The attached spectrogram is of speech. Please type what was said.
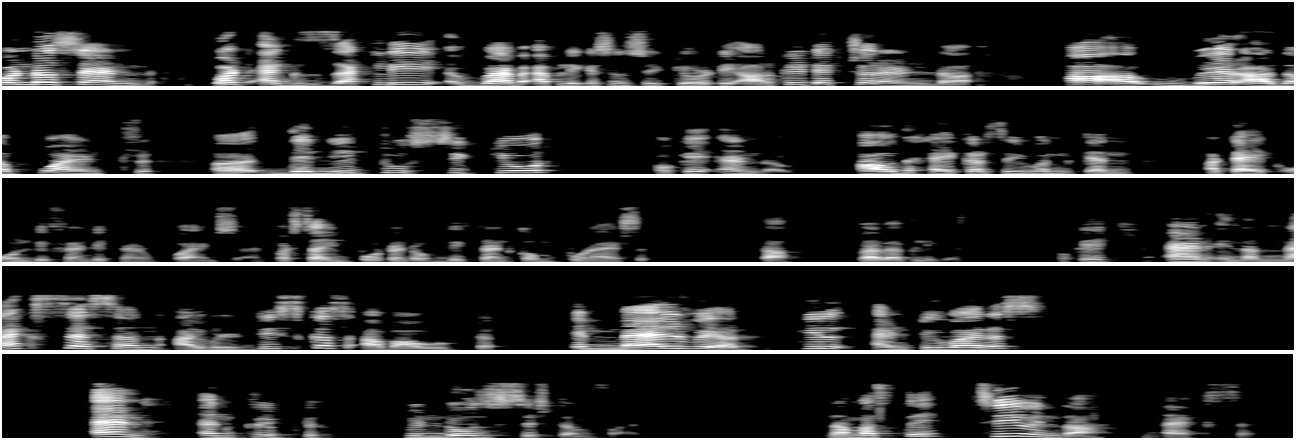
to understand what exactly web application security architecture and uh, how, where are the points uh, they need to secure okay and how the hackers even can attack on different different points and what's the important of different components the web application okay and in the next session i will discuss about a malware kill antivirus and encrypt Windows system file. Namaste. See you in the next session.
